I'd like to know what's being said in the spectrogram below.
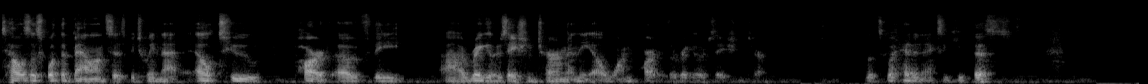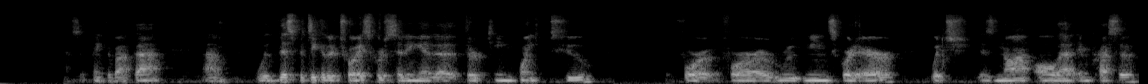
tells us what the balance is between that L2 part of the uh, regularization term and the L1 part of the regularization term. Let's go ahead and execute this. So think about that. Um, with this particular choice, we're sitting at a 13.2 for, for our root mean squared error which is not all that impressive.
